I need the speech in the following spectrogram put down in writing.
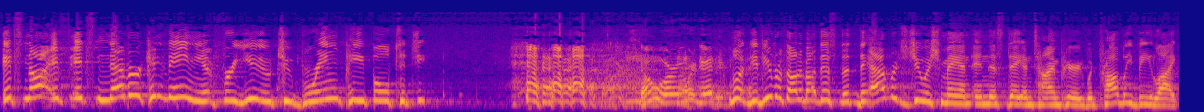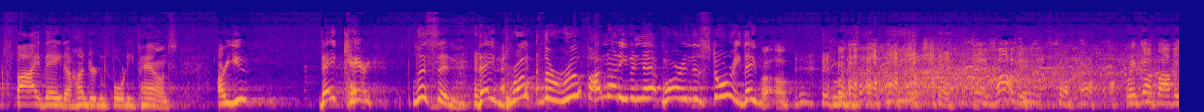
It's not. It's, it's never convenient for you to bring people to. Jesus. Don't worry, we're good. Look, have you ever thought about this? The, the average Jewish man in this day and time period would probably be like 5'8", 140 pounds. Are you? They carry. Listen, they broke the roof. I'm not even that part in the story. They. Uh-oh. Hey, Bobby, Wake up, Bobby.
